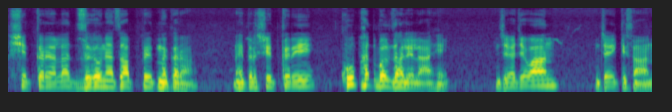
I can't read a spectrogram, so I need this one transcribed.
शेतकऱ्याला जगवण्याचा प्रयत्न करा. नाहीतर शेतकरी खूप हतबल झालेला आहे. जय जवान जय किसान.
